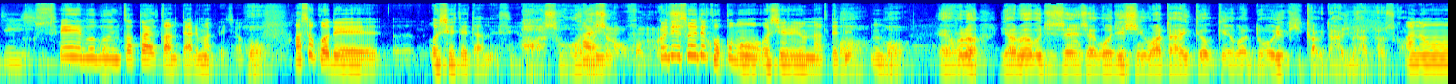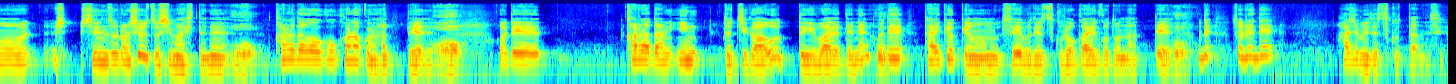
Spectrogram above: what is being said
西部文化会館ってありますでしょ。あそこで教えてたんですよ。あそうですの、ほんま。それでそれでここも教えるようになってて、ほうほう。えほな山淵先生ご自身は太極拳はどういうきっかけで始めはったんですか？あの心臓の手術しましてね。体が動かなくなって。ほいで体に陰と違うって言われてね。ほいで太極拳を西部で作ろうかいうことになってでそれで初めて作ったんですよ。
